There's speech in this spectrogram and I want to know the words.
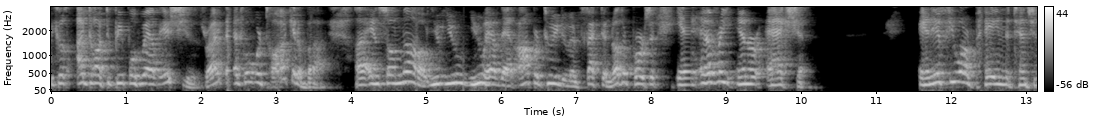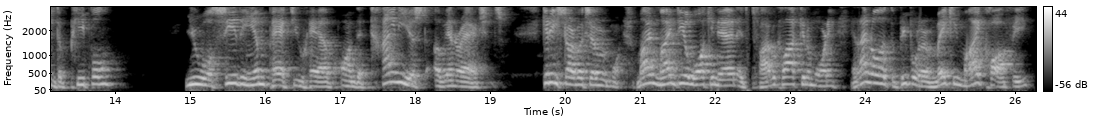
Because I talk to people who have issues, right? That's what we're talking about. Uh, and so, no, you you you have that opportunity to infect another person in every interaction. And if you are paying attention to people, you will see the impact you have on the tiniest of interactions getting Starbucks every morning. My, my deal walking in, it's five o'clock in the morning, and I know that the people that are making my coffee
